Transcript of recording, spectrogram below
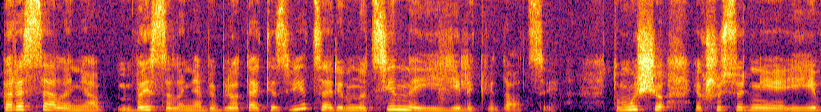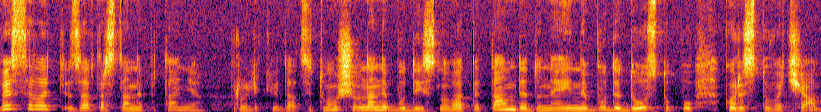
Переселення, виселення бібліотеки звідси рівноцінне її ліквідації. Тому що якщо сьогодні її виселять, завтра стане питання про ліквідацію, тому що вона не буде існувати там, де до неї не буде доступу користувачам.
